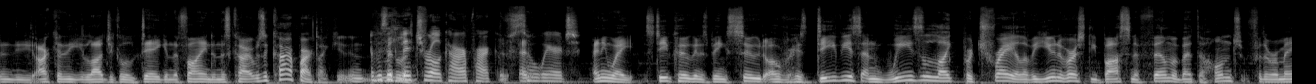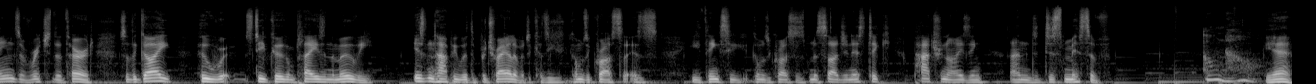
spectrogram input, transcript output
the archaeological dig and the find in this car. It was a car park, like It was a literal car park. It was so And- weird. Anyway, Steve Coogan is being sued over his devious and weasel like portrayal of a university boss in a film about the hunt for the remains of Richard III. So the guy who Steve Coogan plays in the movie isn't happy with the portrayal of it because he comes across as he thinks he comes across as misogynistic, patronizing, and dismissive. Oh no. Yeah,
